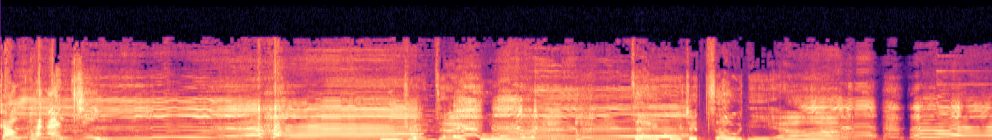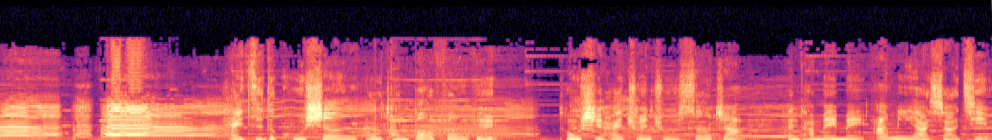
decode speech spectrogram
赶快安静！不准再哭了，再哭就揍你啊！孩子的哭声如同暴风雨，同时还传出校长和他妹妹阿米娅小姐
